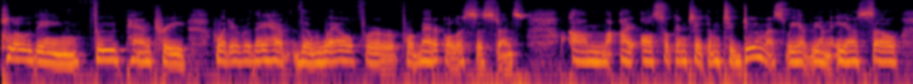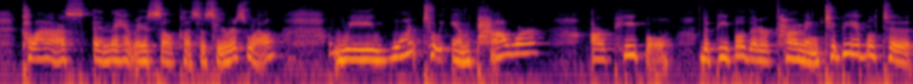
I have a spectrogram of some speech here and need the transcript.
clothing, food pantry, whatever they have, the well for, for medical assistance. Um, I also can take them to Dumas. We have an ESL class, and they have ESL classes here as well. We want to empower our people, the people that are coming, to be able to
